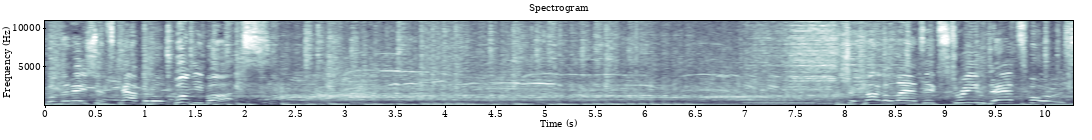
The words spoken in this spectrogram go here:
From the nation's capital, Boogie Bots. Extreme Dance Force.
